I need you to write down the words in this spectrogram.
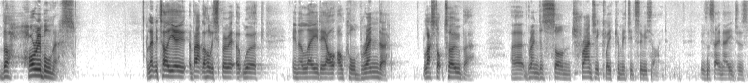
the horribleness. Let me tell you about the Holy Spirit at work in a lady I'll, I'll call Brenda. Last October, uh, Brenda's son tragically committed suicide. Was the same age as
